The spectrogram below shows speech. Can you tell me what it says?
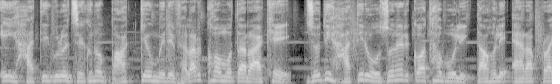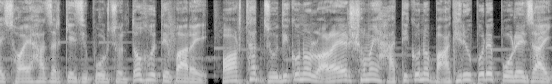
এই হাতিগুলো যে কোনো বাঘকেও মেরে ফেলার ক্ষমতা রাখে। যদি হাতির ওজনের কথা বলি, তাহলে এরা প্রায় ছয় হাজার কেজি পর্যন্ত হতে পারে। অর্থাৎ যদি কোনো লড়াইয়ের সময় হাতি কোনো বাঘের উপরে পড়ে যায়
